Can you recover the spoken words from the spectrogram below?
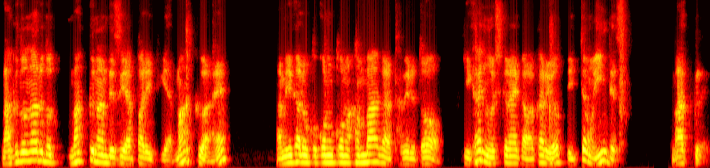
マクドナルド、マックなんですよ、やっぱり。いや、マックはね、アメリカのここのこのハンバーガー食べると、いかに美味しくないかわかるよって言ってもいいんです。マックで。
